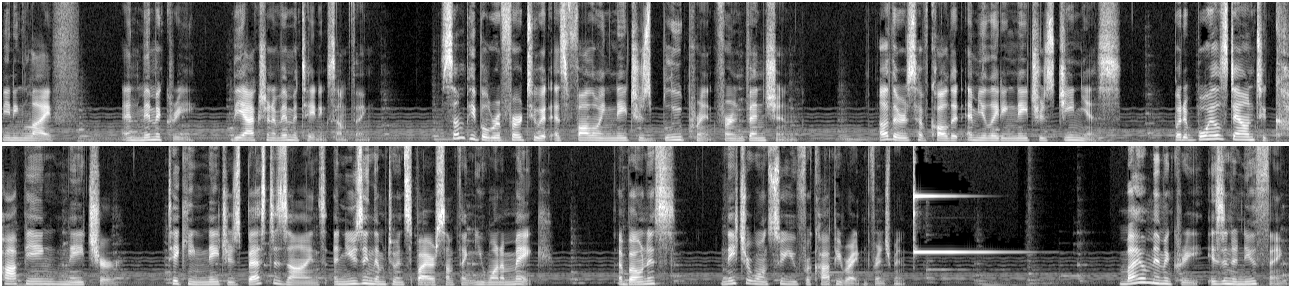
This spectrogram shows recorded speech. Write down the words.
meaning life, and mimicry, the action of imitating something. Some people refer to it as following nature's blueprint for invention. Others have called it emulating nature's genius. But it boils down to copying nature taking nature's best designs and using them to inspire something you want to make. A bonus nature won't sue you for copyright infringement. Biomimicry isn't a new thing,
